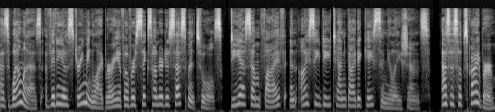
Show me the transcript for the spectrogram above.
as well as a video streaming library of over 600 assessment tools, DSM 5 and ICD 10 guided case simulations. As a subscriber,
